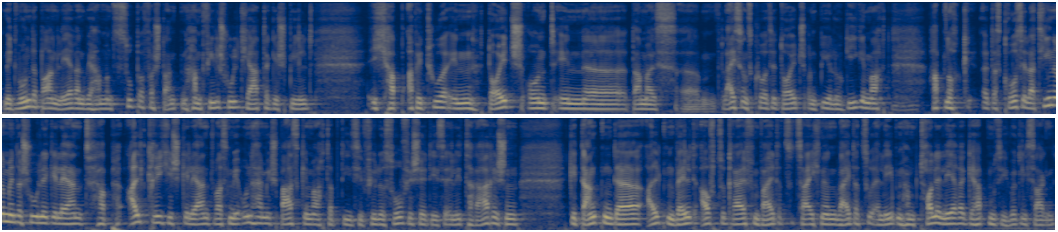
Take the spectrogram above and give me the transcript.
mit wunderbaren Lehrern. Wir haben uns super verstanden, haben viel Schultheater gespielt. Ich habe Abitur in Deutsch und in äh, damals ähm, Leistungskurse Deutsch und Biologie gemacht. Habe noch äh, das große Latinum in der Schule gelernt, habe Altgriechisch gelernt, was mir unheimlich Spaß gemacht hat, diese philosophische, diese literarischen Gedanken der alten Welt aufzugreifen, weiterzuzeichnen, weiter zu erleben, haben tolle Lehrer gehabt, muss ich wirklich sagen.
